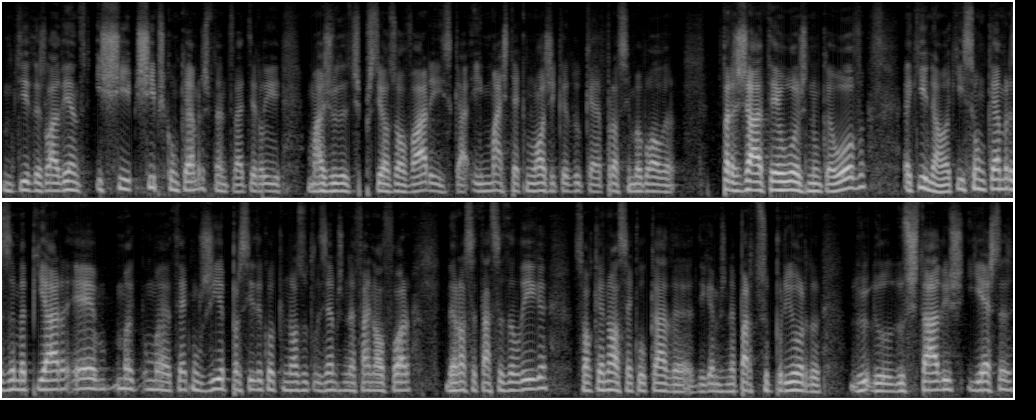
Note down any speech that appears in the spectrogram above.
metidas lá dentro e chip, chips com câmaras, portanto vai ter ali uma ajuda despreciosa ao VAR e, e mais tecnológica do que a próxima bola para já até hoje nunca houve. Aqui não, aqui são câmaras a mapear, é uma, uma, tecnologia parecida com a que nós utilizamos na Final Four da nossa taça da Liga, só que a nossa é colocada, digamos, na parte superior do, do, dos estádios e esta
